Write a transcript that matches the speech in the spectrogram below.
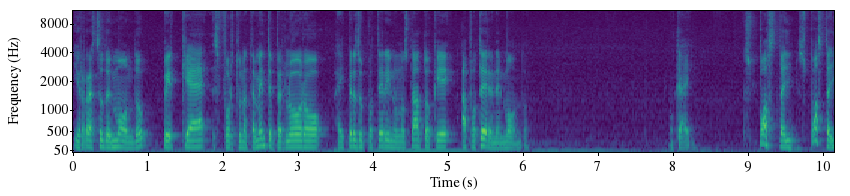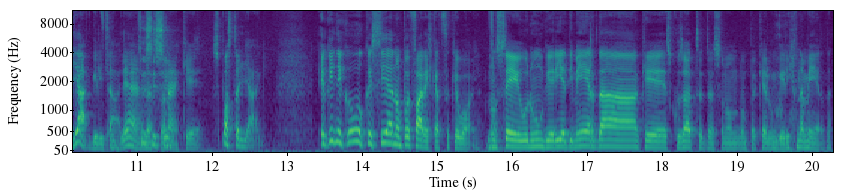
il resto del mondo perché sfortunatamente per loro hai preso potere in uno stato che ha potere nel mondo. Ok? Sposta, sposta gli aghi l'Italia, eh? Sì, sì, non sì. è che sposta gli aghi. E quindi comunque sia non puoi fare il cazzo che vuoi. Non no. sei un'Ungheria di merda che, scusate adesso non, non perché l'Ungheria è una merda,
